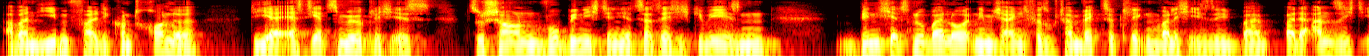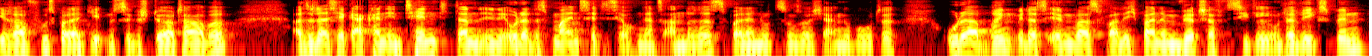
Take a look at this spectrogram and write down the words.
aber in jedem Fall die Kontrolle, die ja erst jetzt möglich ist, zu schauen, wo bin ich denn jetzt tatsächlich gewesen? Bin ich jetzt nur bei Leuten, die mich eigentlich versucht haben wegzuklicken, weil ich sie bei, bei der Ansicht ihrer Fußballergebnisse gestört habe. Also da ist ja gar kein Intent dann, in, oder das Mindset ist ja auch ein ganz anderes bei der Nutzung solcher Angebote. Oder bringt mir das irgendwas, weil ich bei einem Wirtschaftstitel unterwegs bin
